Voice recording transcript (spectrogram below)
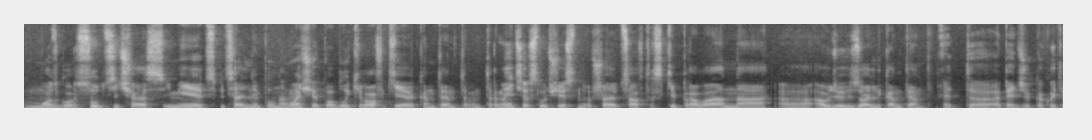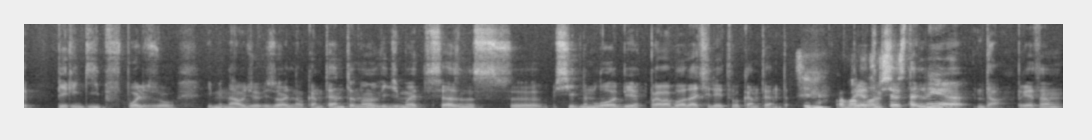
Мосгорсуд сейчас имеет специальные полномочия по блокировке контента в интернете в случае, если нарушаются авторские права на э, аудиовизуальный контент. Это, опять же, какой-то перегиб в пользу именно аудиовизуального контента, но, видимо, это связано с э, сильным лобби правообладателей этого контента. При этом все остальные, да, при этом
